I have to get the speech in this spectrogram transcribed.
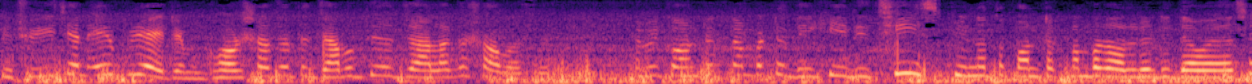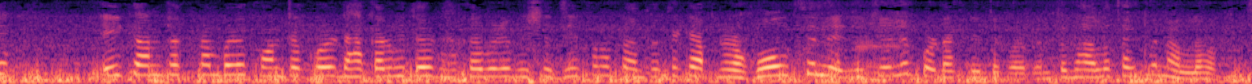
কিছু ইচ অ্যান্ড এভরি আইটেম ঘর সাজাতে যাবতীয় যা লাগে সব আছে। আমি কন্ট্যাক্ট নাম্বারটা দেখিয়ে দিচ্ছি। স্ক্রিনে তো কন্ট্যাক্ট নাম্বার অলরেডি দেওয়া আছে। এই কন্ট্যাক্ট নাম্বারে কন্ট্যাক্ট করে ঢাকার ভিতরে ঢাকার বাইরে বিশ্বের যে কোনো প্রান্ত থেকে আপনারা হোলসেল রিটেলে প্রোডাক্ট নিতে পারবেন। তো ভালো থাকবেন আল্লাহ হাফিজ।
